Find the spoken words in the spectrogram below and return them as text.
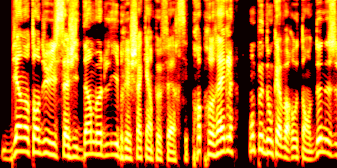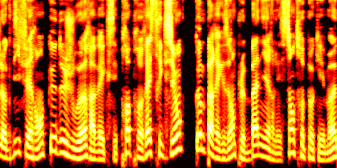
Bien entendu, il s'agit d'un mode libre et chacun peut faire ses propres règles. On peut donc avoir autant de Nuzlocke différents que de joueurs avec ses propres restrictions, comme par exemple bannir les centres Pokémon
